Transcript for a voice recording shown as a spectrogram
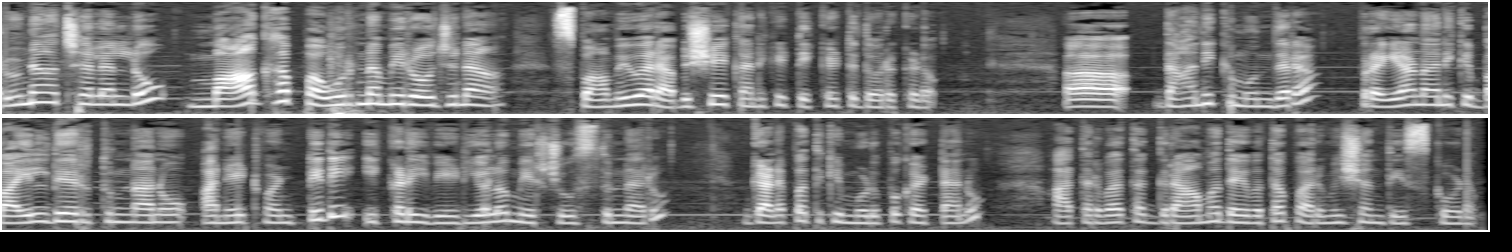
అరుణాచలంలో మాఘ పౌర్ణమి రోజున స్వామివారి అభిషేకానికి టికెట్ దొరకడం. దానికి ముందర ప్రయాణానికి బయలుదేరుతున్నాను అనేటువంటిది ఇక్కడ ఈ వీడియోలో మీరు చూస్తున్నారు. గణపతికి ముడుపు కట్టాను. ఆ తర్వాత గ్రామ దేవత పర్మిషన్ తీసుకోవడం.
